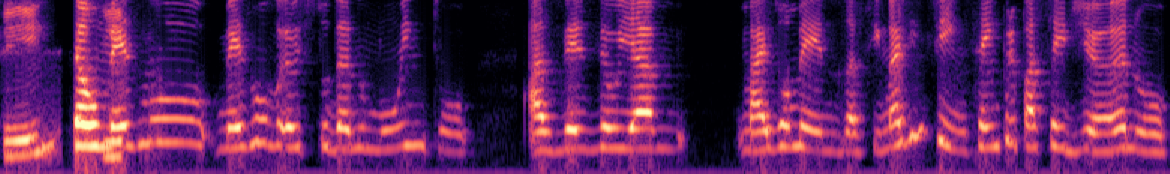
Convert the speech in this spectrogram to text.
Sim. Então, mesmo, mesmo eu estudando muito, às vezes eu ia mais ou menos, assim. Mas, enfim, sempre passei de ano,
